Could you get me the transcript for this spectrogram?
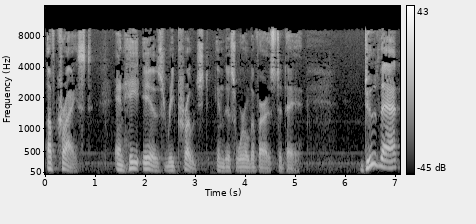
of Christ and he is reproached in this world of ours today. Do that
